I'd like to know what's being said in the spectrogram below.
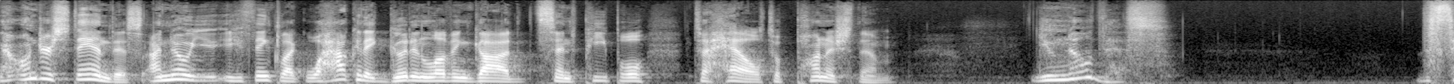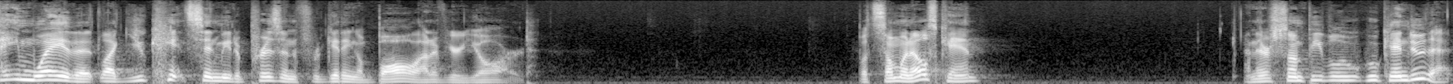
Now, understand this. I know you, you think, like, well, how can a good and loving God send people to hell to punish them? You know this. The same way that, like, you can't send me to prison for getting a ball out of your yard, but someone else can. And there's some people who, who can do that.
